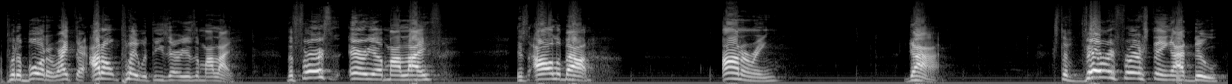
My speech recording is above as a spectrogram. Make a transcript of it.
I put a border right there. I don't play with these areas of my life. The first area of my life is all about honoring God. It's the very first thing I do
